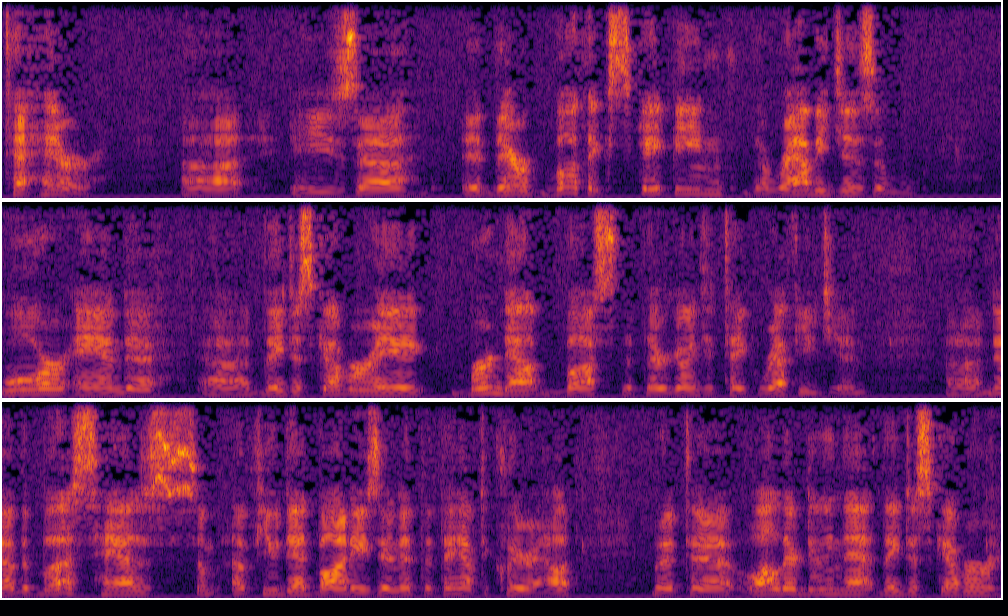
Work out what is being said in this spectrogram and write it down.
Tuahir. Uh, he's uh, they're both escaping the ravages of war and uh, they discover a burned out bus that they're going to take refuge in. Uh, now the bus has some a few dead bodies in it that they have to clear out, but uh, while they're doing that, they discover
